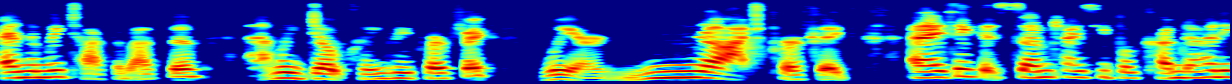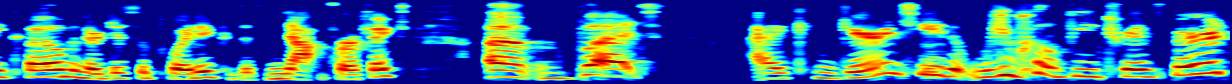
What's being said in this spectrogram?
and then we talk about them and we don't claim to be perfect. We are not perfect. And i think that sometimes people come to honeycomb and they're disappointed because it's not perfect. Um, but I can guarantee that we will be transparent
